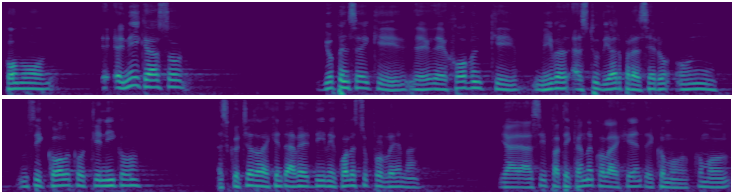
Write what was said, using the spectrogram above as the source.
Como en mi caso, yo pensé que de, joven que me iba a estudiar para ser un, psicólogo clínico, escuchar a la gente, a ver, dime, ¿cuál es tu problema? Y así platicando con la gente como, como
